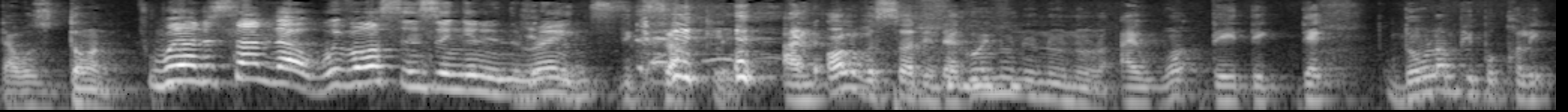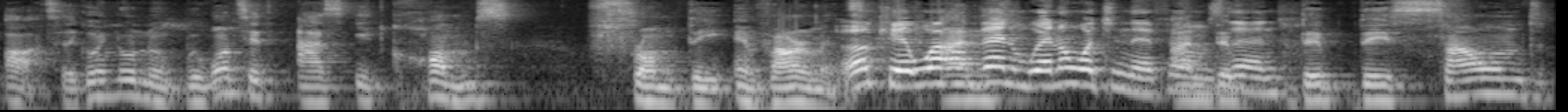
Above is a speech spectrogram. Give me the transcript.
that was done we understand that. We've all seen Singing in the Rain. Exactly. and all of a sudden they're going, no, no, no, no, no. I want they they, they Nolan people call it art. They're going, no, no, we want it as it comes from the environment. Okay, well And- then we're not watching their films the, then. the, the sound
